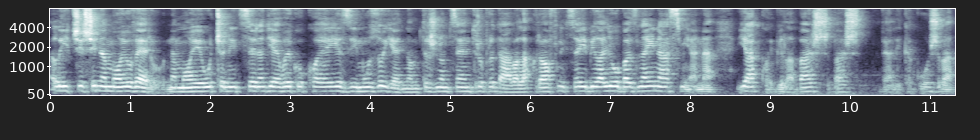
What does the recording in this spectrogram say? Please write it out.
ličiš i na moju veru, na moje učenice, na djevojku koja je zimuzu u jednom tržnom centru prodavala krofnice i bila ljubazna i nasmijana, jako je bila baš, baš velika gužva.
